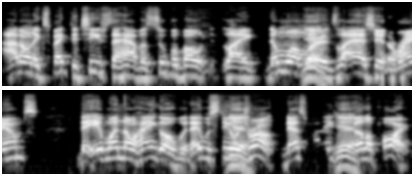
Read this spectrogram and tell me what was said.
I don't expect the Chiefs to have a Super Bowl like them one Yeah. words last year. The Rams, they, it wasn't no hangover. They were still drunk. That's why they fell apart.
